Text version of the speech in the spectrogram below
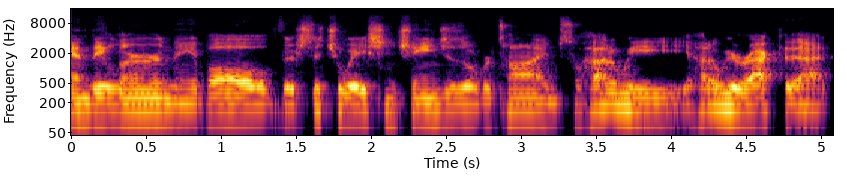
and they learn they evolve their situation changes over time. So how do we how do we react to that?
